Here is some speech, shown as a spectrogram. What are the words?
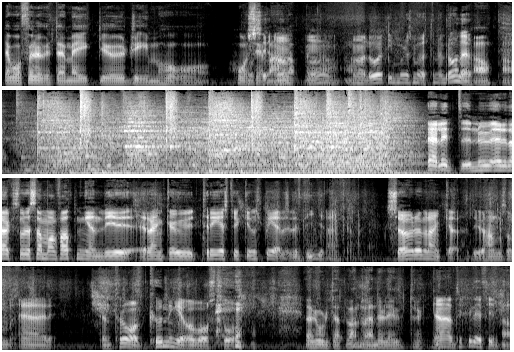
det var för övrigt det Make Your Dream H- HC vann ja, loppet. ja, Ja, ja, då var det ett inbördes möte. Men bra där. ja, ja. Härligt! Nu är det dags för sammanfattningen. Vi rankar ju tre stycken spel. Eller vi rankar. Sören rankar. Det är ju han som är den travkunnige av oss två. Det är roligt att du använder det uttrycket. Ja, jag tycker det är fint. Ja,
